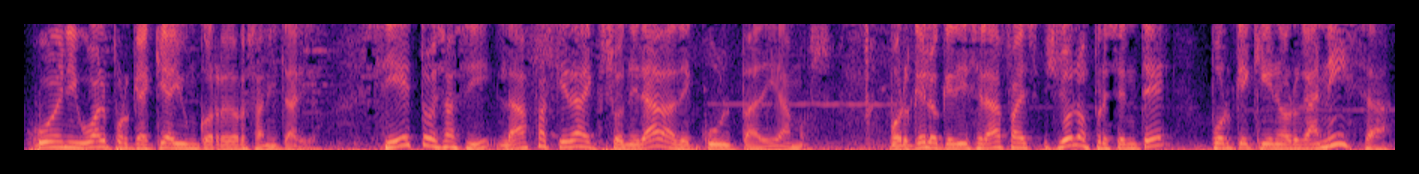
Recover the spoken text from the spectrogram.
jueguen igual porque aquí hay un corredor sanitario. Si esto es así, la AFA queda exonerada de culpa, digamos. Porque lo que dice la AFA es, yo los presenté porque quien organiza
